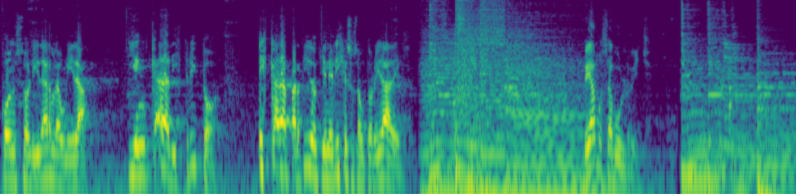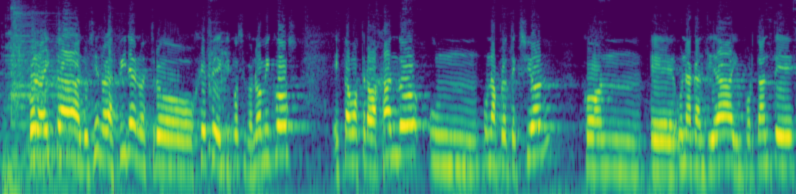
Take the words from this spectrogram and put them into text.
consolidar la unidad. Y en cada distrito es cada partido quien elige sus autoridades. Veamos a Bullrich. Bueno, ahí está Luciano Laspina, nuestro jefe de equipos económicos. Estamos trabajando una protección con eh, una cantidad importante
